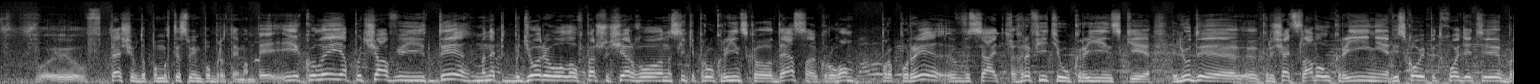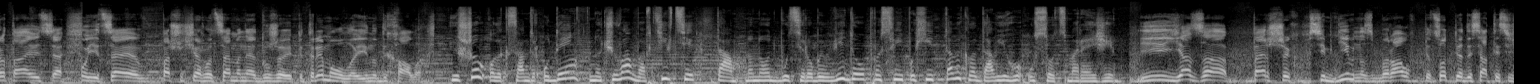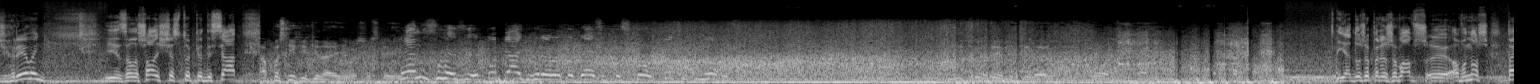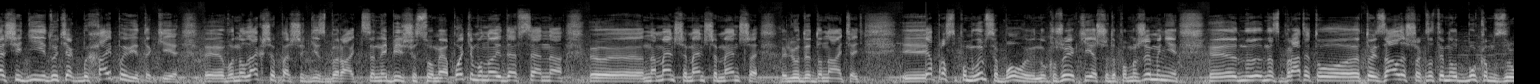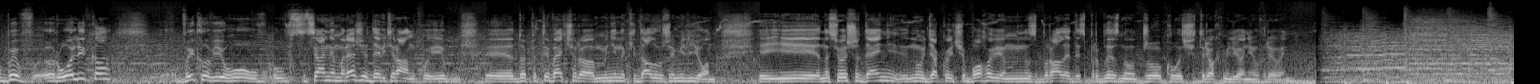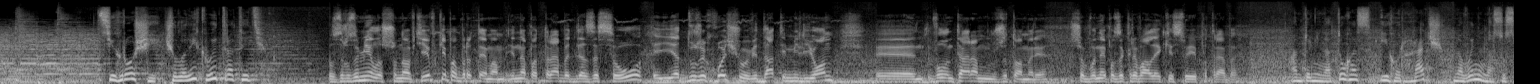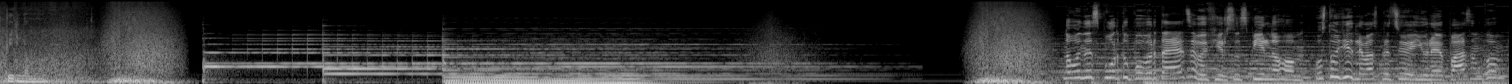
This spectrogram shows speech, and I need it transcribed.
в те, щоб допомогти своїм побратимам. І коли я почав йти, мене підбадьорювало в першу чергу наскільки проукраїнська Одеса, кругом прапори висять, графіті українські, люди е, кричать Слава Україні! Військові підходять, е, братаються. Ну, І це в першу чергу це мене дуже підтримувало і надихало. Йшов Олександр у день, ночував в автівці. Там на ноутбуці робив відео про свій похід та викладав його у соцмережі. І я за перших сім днів назбирав 550 тисяч гривень і залишалось ще 150. А по скільки кидають ваші скажіть? Я не знаю, по 5 гривень, по 10, по 100, хто гривні кидають. Я дуже переживав, е, а воно ж перші дні йдуть якби хайпові такі, е, воно легше перші дні збирати, це найбільші суми, а потім воно йде все на, е, на менше, менше, менше люди донатять. І я просто помолився Богу, ну кажу, як є, що допоможи мені назбирати то, той залишок. За тим ноутбуком зробив ролика, виклав його в, в соціальній мережі в 9 ранку, і до 5 вечора мені накидали вже мільйон. І, і на сьогоднішній день, ну дякуючи Богові, ми назбирали десь приблизно вже около 4 мільйонів гривень. Ці гроші чоловік витратить Зрозуміло, що на автівки побратимам і на потреби для ЗСУ. Я дуже хочу віддати мільйон е, волонтерам в Житомирі, щоб вони позакривали якісь свої потреби. Антоніна Тугас, Ігор Грач. Новини на Суспільному. Новини спорту повертаються в ефір Суспільного. У студії для вас працює Юлія Пазенко.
